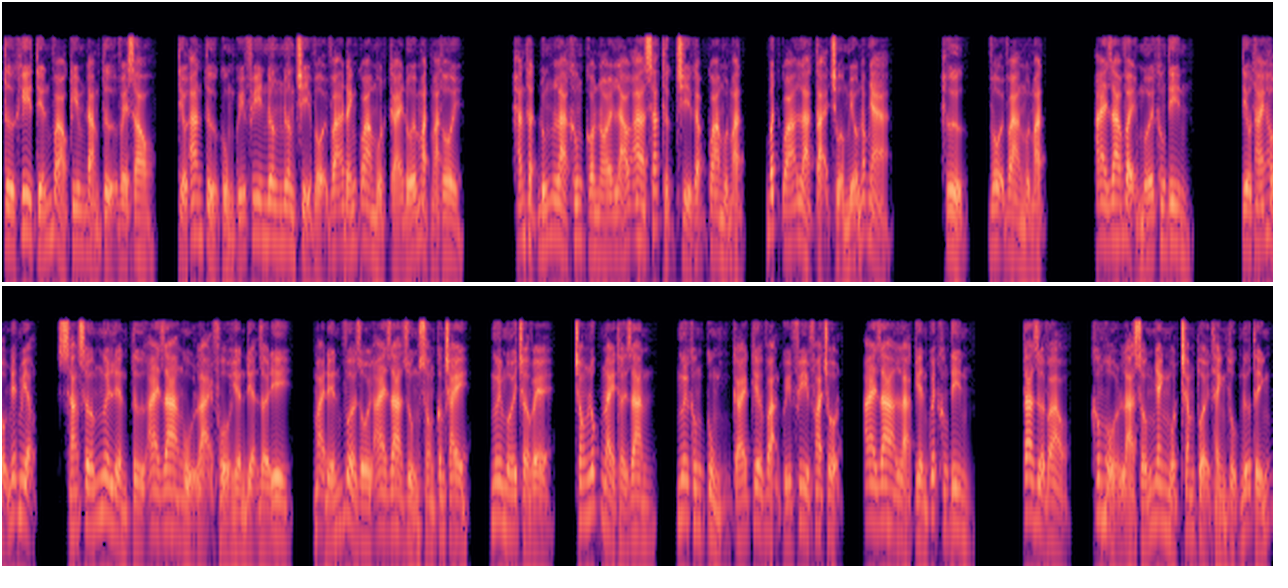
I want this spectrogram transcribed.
từ khi tiến vào kim đàm tự về sau, tiểu an tử cùng quý phi nương nương chỉ vội vã đánh qua một cái đối mặt mà thôi. Hắn thật đúng là không có nói láo a xác thực chỉ gặp qua một mặt, bất quá là tại chùa miếu nóc nhà. Hừ, vội vàng một mặt. Ai ra vậy mới không tin. Tiêu thái hậu nhất miệng, sáng sớm ngươi liền từ ai ra ngủ lại phổ hiền điện rời đi, mãi đến vừa rồi ai ra dùng xong cơm chay, ngươi mới trở về, trong lúc này thời gian, ngươi không cùng cái kia vạn quý phi pha trộn, ai ra là kiên quyết không tin. Ta dựa vào, không hổ là sống nhanh một trăm tuổi thành thục nữ tính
